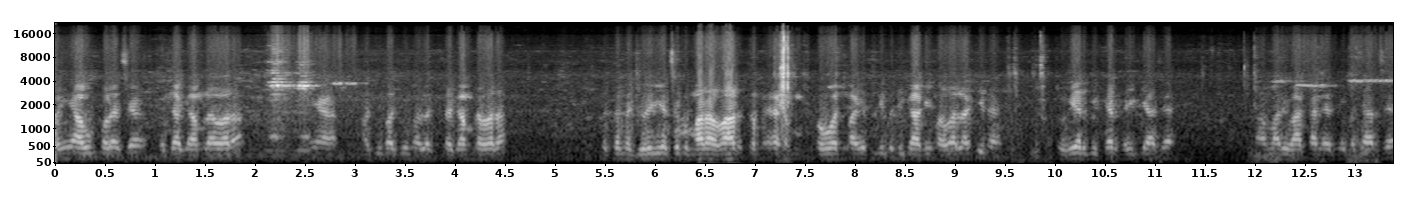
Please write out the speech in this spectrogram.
અહીંયા આવવું પડે છે બધા ગામડાવાળા. અહીંયા આજુબાજુમાં લગતા ગામડાવાળા. તો તમે જોઈ રહ્યા છો કે મારા વાળ, તમે પવનમાં એટલી બધી ગાડીમાં હવા લાગીને તો વેર બિખેર થઈ ગયા છે. આ મારી વાંકાનેરની બજાર છે.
